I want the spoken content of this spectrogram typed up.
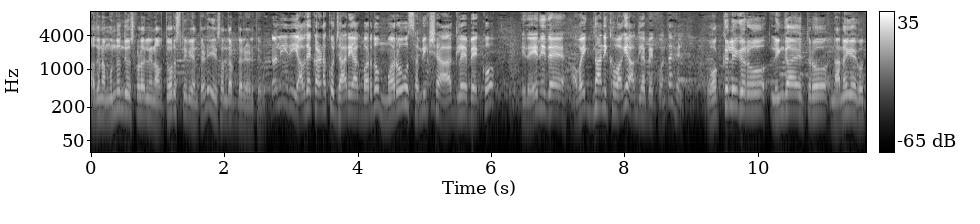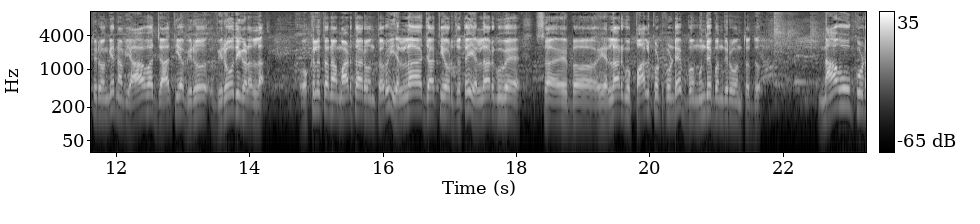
ಅದನ್ನು ಮುಂದಿನ ದಿವಸಗಳಲ್ಲಿ ನಾವು ತೋರಿಸ್ತೀವಿ ಅಂತೇಳಿ ಈ ಸಂದರ್ಭದಲ್ಲಿ ಹೇಳ್ತೀವಿ. ಇದು ಯಾವುದೇ ಕಾರಣಕ್ಕೂ ಜಾರಿ ಆಗಬಾರ್ದು. ಮರು ಸಮೀಕ್ಷೆ ಆಗಲೇಬೇಕು. ಇದೇನಿದೆ ಅವೈಜ್ಞಾನಿಕವಾಗಿ ಆಗಲೇಬೇಕು ಅಂತ ಹೇಳ್ತೀವಿ ಒಕ್ಕಲಿಗರು, ಲಿಂಗಾಯತರು ನನಗೆ ಗೊತ್ತಿರೋಂಗೆ ನಾವು ಯಾವ ಜಾತಿಯ ವಿರೋ, ವಿರೋಧಿಗಳಲ್ಲ. ಒಕ್ಕಲುತನ ಮಾಡ್ತಾ ಇರುವಂಥವ್ರು ಎಲ್ಲ ಜಾತಿಯವ್ರ ಜೊತೆ ಎಲ್ಲರಿಗೂ ಸ, ಬ, ಎಲ್ಲರಿಗೂ ಪಾಲು ಕೊಟ್ಕೊಂಡೇ ಬ, ಮುಂದೆ ಬಂದಿರುವಂಥದ್ದು. ನಾವು ಕೂಡ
